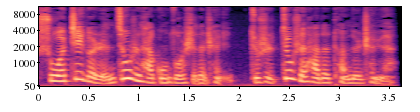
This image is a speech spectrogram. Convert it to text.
说这个人就是他工作室的成员，就是就是他的团队成员。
